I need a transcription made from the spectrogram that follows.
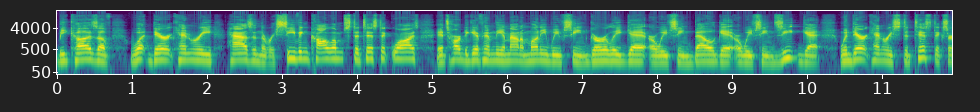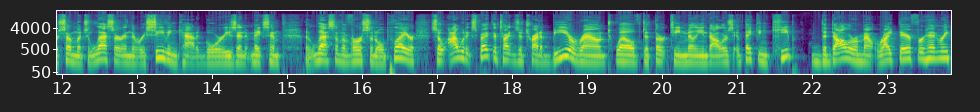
because of what Derrick Henry has in the receiving column statistic wise. It's hard to give him the amount of money we've seen Gurley get, or we've seen Bell get, or we've seen Zeke get when Derrick Henry's statistics are so much lesser in the receiving categories and it makes him less of a versatile player. So I would expect the Titans to try to be around 12 to 13 million dollars if they can keep the dollar amount right there for Henry,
